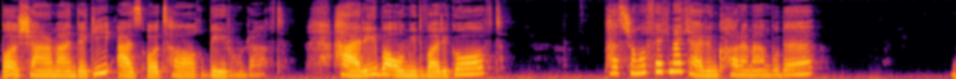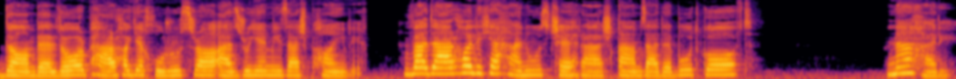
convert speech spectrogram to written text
با شرمندگی از اتاق بیرون رفت. هری با امیدواری گفت پس شما فکر نکردین کار من بوده؟ دامبلدور پرهای خروس را از روی میزش پایین ریخت و در حالی که هنوز چهرش غم زده بود گفت نه هری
